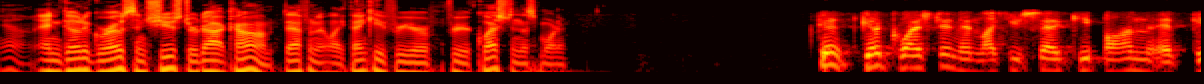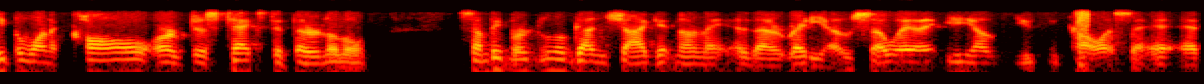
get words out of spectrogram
Yeah, and go to grossandschuster.com. Definitely. Thank you for your for your question this morning. Good, good question. And like you said, keep on. If people want to call or just text, if they're little, some people are a little gun shy getting on the, the radio. So uh, you know, you can call us at, at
